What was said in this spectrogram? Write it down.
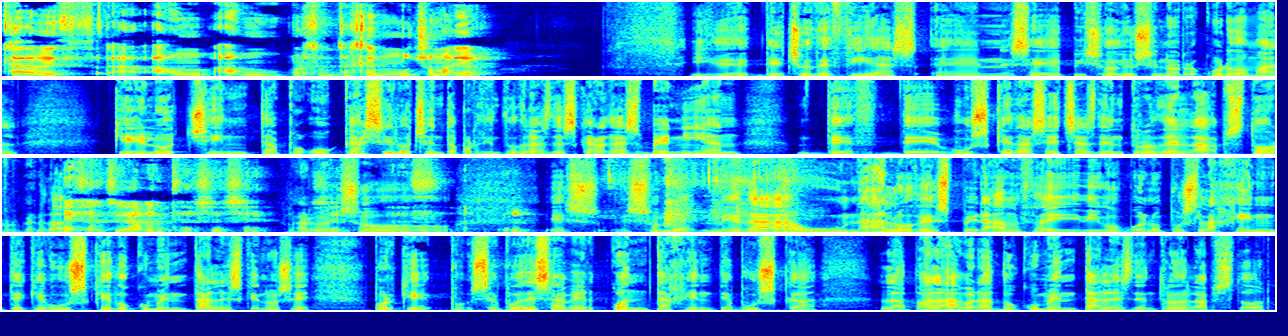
cada vez a, un, a un, porcentaje mucho mayor. Y de, de, hecho decías en ese episodio, si no recuerdo mal, que el 80 o casi el 80% de las descargas venían de, búsquedas hechas dentro de la App Store, ¿verdad? Efectivamente, sí, sí. Claro, eso, eso me, da un halo de esperanza y digo, bueno, pues la gente que busque documentales, que no sé, porque ¿se puede saber cuánta gente busca la palabra documentales dentro de la App Store?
